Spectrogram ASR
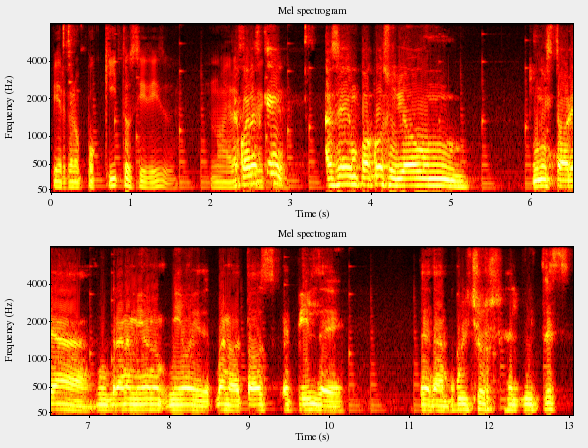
Pero poquitos CDs, No era ¿Te acuerdas que, hace un poco subió un, una historia, un gran amigo mío y bueno, de todos, Epil de, de The Vulture, el buitres,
